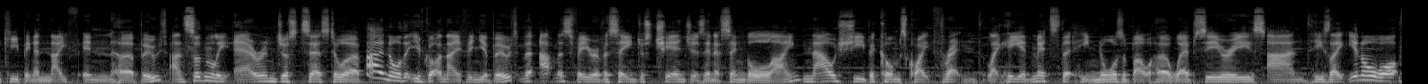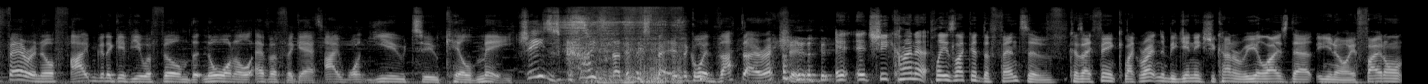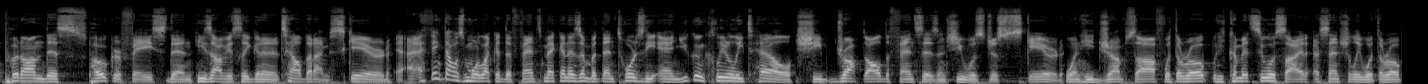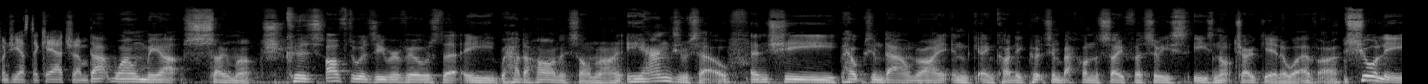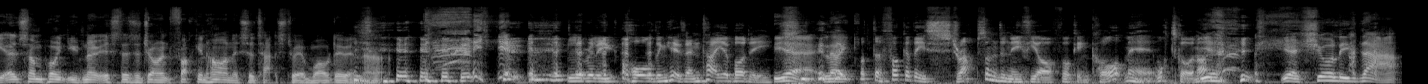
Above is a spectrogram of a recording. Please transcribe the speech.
been keeping a knife in her boot, and suddenly Aaron just says to her, "I know that you've got a knife in your boot." The atmosphere of a scene just changes in a single line. Now she becomes quite threatened. Like he admits that he knows about her web series, and he's like, "You know what? Fair enough. I'm gonna give you a film that no one will ever forget. I want you to kill me." Jesus Christ! I didn't expect it to go in that direction. It, it she kind of plays like a defensive because I think like right in the beginning she kind of realized that you know if I don't put on this poker face then he's obviously gonna tell that I'm scared. I think that was more like a defense mechanism, but then towards the end you can clearly tell she dropped all defenses and she was just scared when he jumps off with the rope. He commits suicide essentially with the rope and she has to catch him. That wound me up so much because afterwards he reveals that he had a harness on, right? He hangs himself and she helps him down, right, and, and kind of puts him back on the sofa so he's he's not choking or whatever. Surely at some point you've noticed there's a giant fucking harness attached to him while doing that. Literally holding his entire body. yeah, like What the fuck are these straps underneath your fucking coat, mate? What's going on? yeah, yeah. Surely that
